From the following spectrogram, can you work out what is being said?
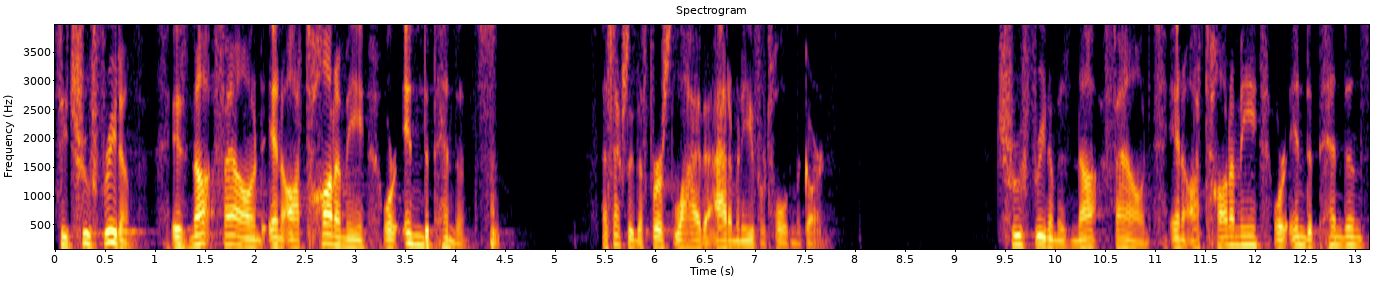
See, true freedom is not found in autonomy or independence. That's actually the first lie that Adam and Eve were told in the garden. True freedom is not found in autonomy or independence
